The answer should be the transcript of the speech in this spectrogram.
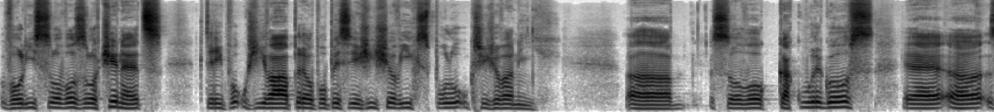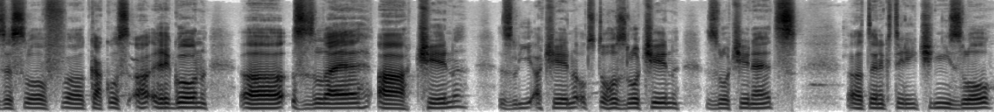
Volí slovo zločinec, který používá pro popis Ježíšových spolu ukřižovaných. Slovo kakurgos je ze slov kakos a ergon Eh, zlé a čin, zlý a čin, od toho zločin, zločinec, eh, ten, který činí zlo.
